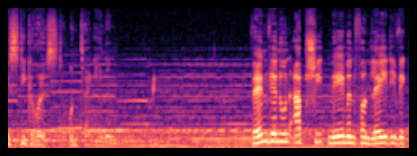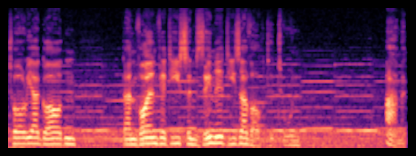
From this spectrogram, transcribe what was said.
ist die größte unter ihnen. Wenn wir nun Abschied nehmen von Lady Victoria Gordon, dann wollen wir dies im Sinne dieser Worte tun. Amen.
